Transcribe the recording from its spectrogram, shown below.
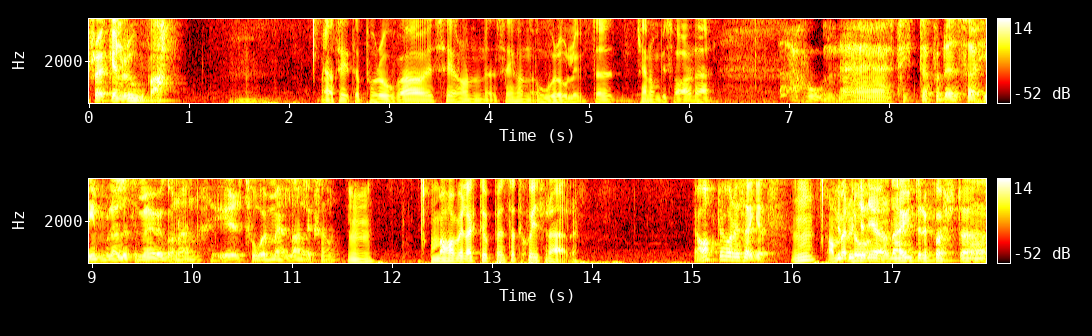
fröken Rova. Jag tittar på Rova ser hon, ser hon orolig ut? Eller kan hon besvara det här? Hon eh, tittar på dig så här, himlar lite med ögonen, er två emellan liksom. Men har vi lagt upp en strategi för det här? Ja, det har ni säkert. Mm. Ja, Hur brukar då, ni göra? Det här är ju inte det första... Eh,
